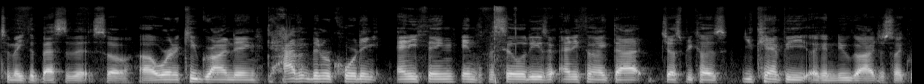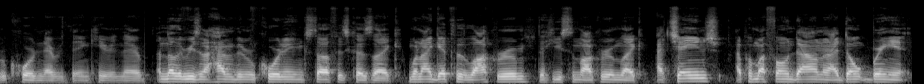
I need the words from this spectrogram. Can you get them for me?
to make the best of it. So uh, we're gonna keep grinding. Haven't been recording anything in the facilities or anything like that just because you can't be like a new guy just like recording everything here and there. Another reason I haven't been recording stuff is because like when I get to the locker room, the Houston locker room, like I change, I put my phone down and I don't bring it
